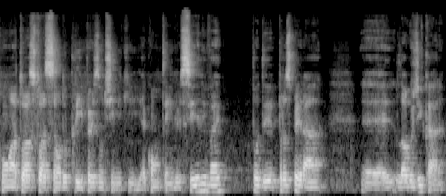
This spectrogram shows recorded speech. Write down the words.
com a atual situação do Clippers, um time que é contender, se ele vai poder prosperar é, logo de cara.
